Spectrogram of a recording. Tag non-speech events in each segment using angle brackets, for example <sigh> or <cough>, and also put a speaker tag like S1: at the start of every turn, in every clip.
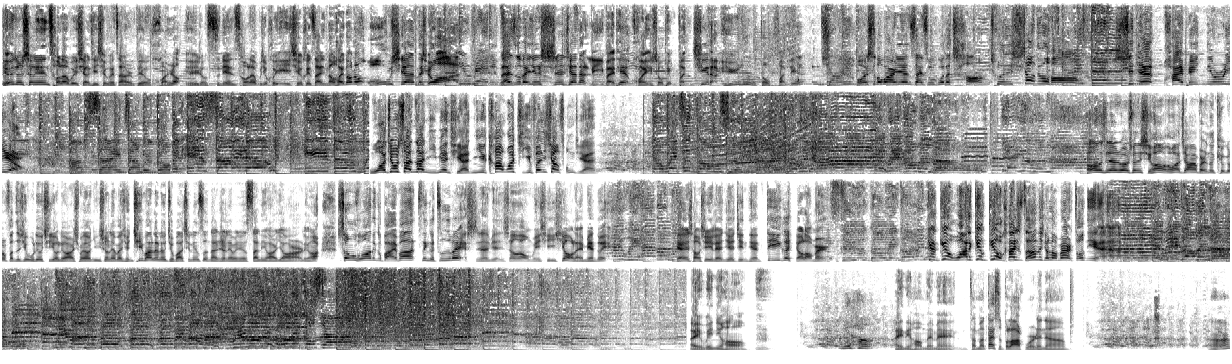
S1: 有一种声音从来不会响起，却会在耳边环绕；有一种思念从来不去回忆，却会在你脑海当中无限的循环。来自北京时间的礼拜天，欢迎收听本期的娱乐逗饭店。我是豆瓣儿烟，在祖国的长春向你们好，新年 Happy New Year！我就站在你面前，你看我几分像从前。好的时间，如果说你喜欢我的话，加上本人的 QQ 粉丝群五六七九六二七八幺，女生连麦群七八六六九八七零四，男生连麦群三零二幺二二零二。生活那个百般那个滋味，实验人生，让我们一起笑来面对。天少戏连接今天第一个小老妹儿，给给我挖了，给我给我看是怎样的小老妹儿，走你。哎喂，你好，嗯，
S2: 你好，
S1: 哎，你好，妹妹，怎么带死不拉活的呢？啊？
